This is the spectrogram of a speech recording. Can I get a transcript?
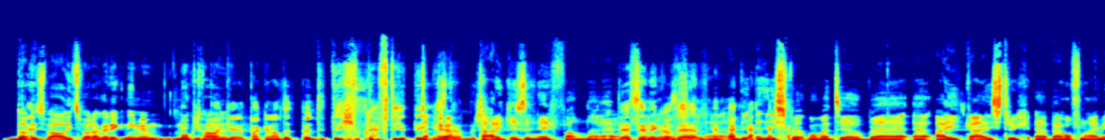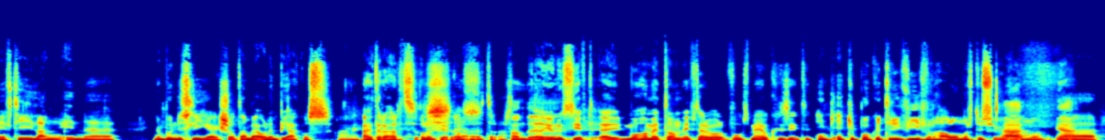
dat En- is wel iets waar je rekening mee mocht die houden. pakken, pakken altijd punten tegen deftige tegenstanders. Tarik is de neef van... eh, Dat is een jongens. kozijn. Ja, en die, en die speelt momenteel bij eh AIK. Hij is terug. eh, bij Hoffenheim heeft hij lang in, eh, in de Bundesliga geschot en bij Olympiakos. Allee. Uiteraard, Olympiakos. Dus, ja, uiteraard. Van El de, Younousi heeft, Mohamed dan, heeft daar wel volgens mij ook gezeten. Ik, ik heb ook het rivierverhaal ondertussen Ah, gevonden. ja. Eh,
